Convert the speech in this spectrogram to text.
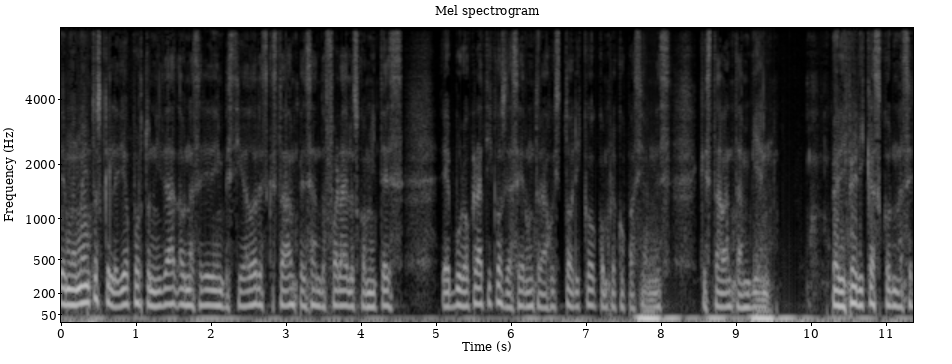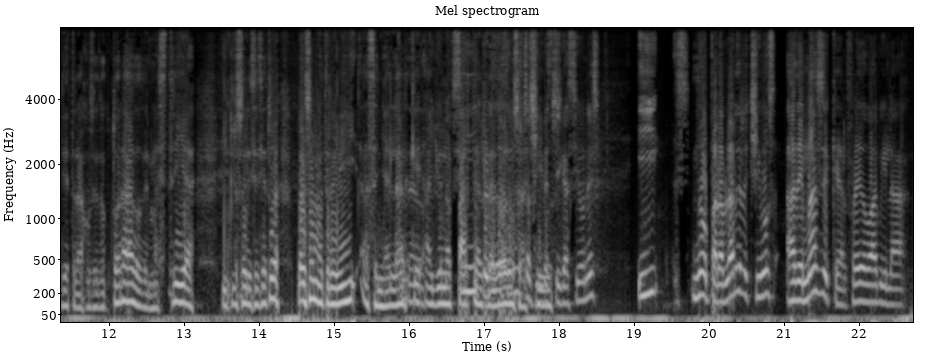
de momentos que le dio oportunidad a una serie de investigadores que estaban pensando fuera de los comités eh, burocráticos de hacer un trabajo histórico con preocupaciones que estaban también periféricas con una serie de trabajos de doctorado, de maestría, incluso de licenciatura. Por eso me atreví a señalar que hay una parte alrededor de los archivos. investigaciones y no, para hablar de archivos, además de que Alfredo Ávila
